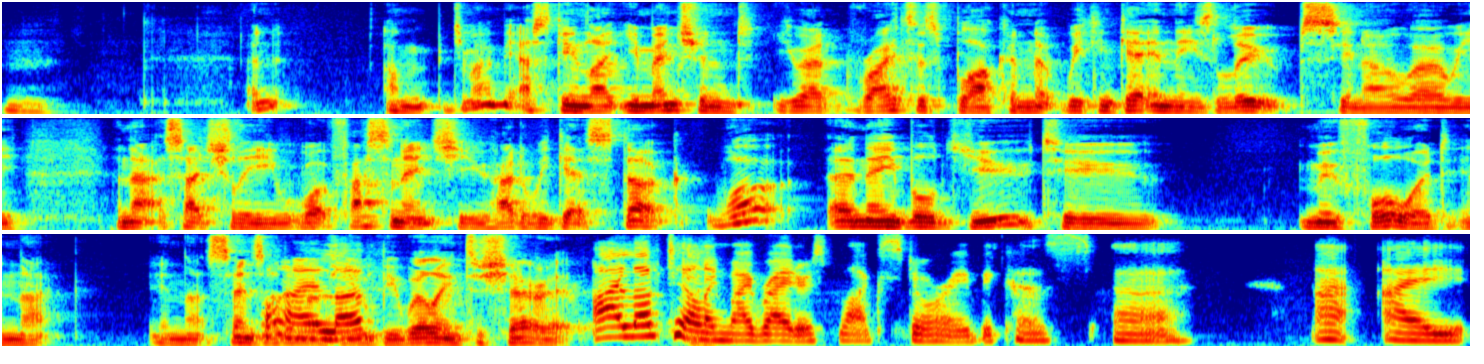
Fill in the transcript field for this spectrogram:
hmm. and um, do you mind me asking like you mentioned you had writer's block and that we can get in these loops you know where we and that's actually what fascinates you how do we get stuck what enabled you to move forward in that in that sense. Well, I don't know I if love, you'd be willing to share it. I love telling my writer's block story because uh, I, I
